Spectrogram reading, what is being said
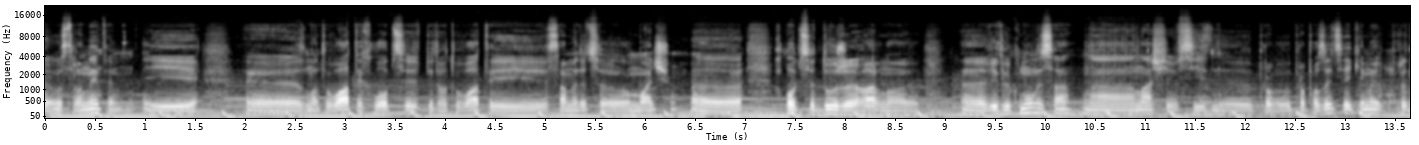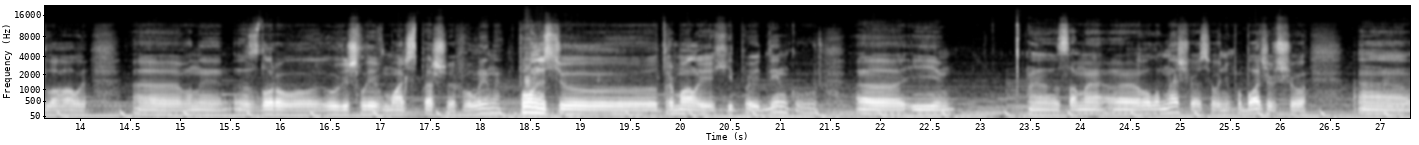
устранити і е, змотивувати хлопців, підготувати саме до цього матчу. Е, хлопці дуже гарно відгукнулися на наші всі е, пропозиції, які ми предлагали. Е, Вони здорово увійшли в матч з першої хвилини. Повністю тримали хід поєдинку. Е, І е, саме е, головне, що я сьогодні побачив, що е,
